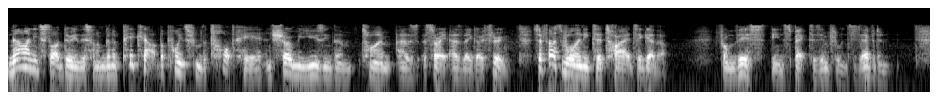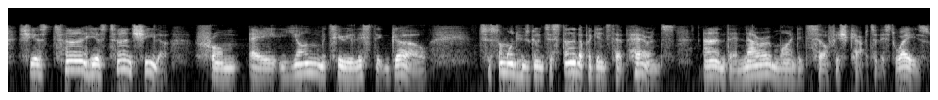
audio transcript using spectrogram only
Now I need to start doing this and I'm going to pick out the points from the top here and show me using them time as sorry as they go through. So first of all I need to tie it together. From this the inspector's influence is evident. She has turned, he has turned Sheila from a young materialistic girl to someone who's going to stand up against her parents and their narrow-minded selfish capitalist ways.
